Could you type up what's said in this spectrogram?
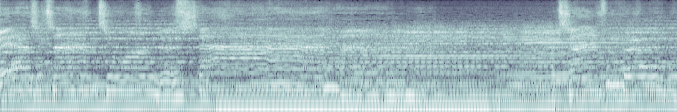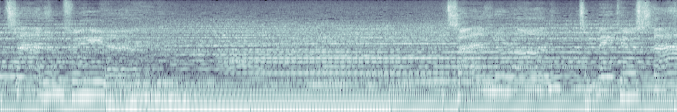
There's a time to understand. A time for hurt, a time for healing. A time to run, to make a stand.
